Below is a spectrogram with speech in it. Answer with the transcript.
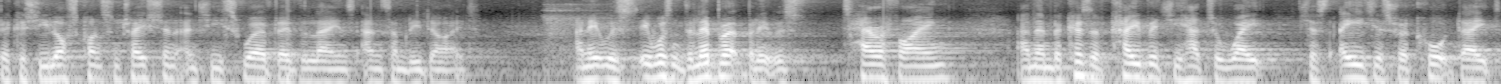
because she lost concentration and she swerved over the lanes and somebody died. And it, was, it wasn't deliberate, but it was terrifying. And then because of COVID, she had to wait just ages for a court date,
